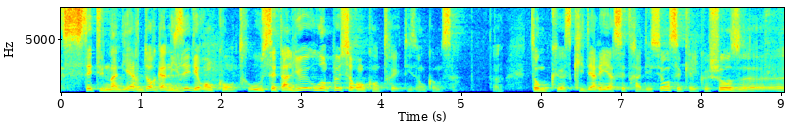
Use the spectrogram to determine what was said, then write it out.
c'est une manière d'organiser des rencontres, ou c'est un lieu où on peut se rencontrer, disons comme ça. Donc ce qui derrière ces traditions, c'est quelque chose euh,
